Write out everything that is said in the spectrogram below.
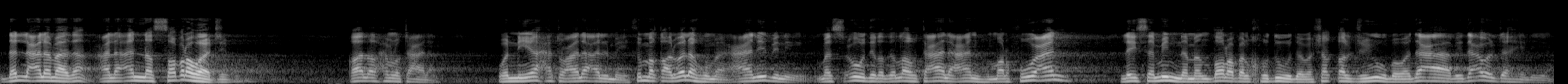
دل على ماذا؟ على أن الصبر واجب. قال رحمه الله تعالى والنياحة على علمه. ثم قال ولهما عن ابن مسعود رضي الله تعالى عنه مرفوعا ليس منا من ضرب الخدود وشق الجيوب ودعا بدعوى الجاهليه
